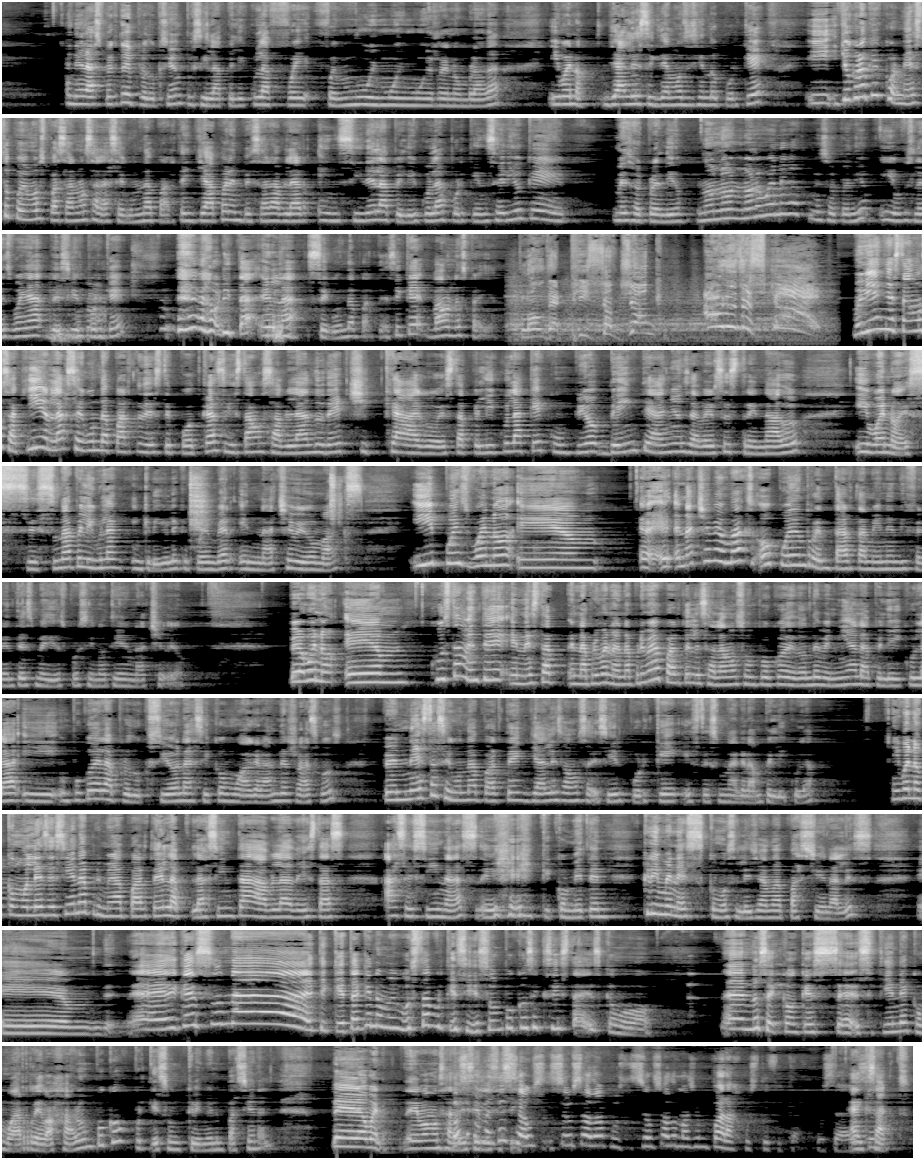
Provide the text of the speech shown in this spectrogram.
en el aspecto de producción, pues sí, la película fue, fue muy, muy, muy renombrada. Y bueno, ya les seguiremos diciendo por qué. Y yo creo que con esto podemos pasarnos a la segunda parte, ya para empezar a hablar en sí de la película, porque en serio que me sorprendió. No, no, no lo voy a negar, me sorprendió. Y pues les voy a decir por qué ahorita en la segunda parte. Así que vámonos para allá. Blow that piece of junk out of the sky! Muy bien, ya estamos aquí en la segunda parte de este podcast y estamos hablando de Chicago, esta película que cumplió 20 años de haberse estrenado. Y bueno, es, es una película increíble que pueden ver en HBO Max. Y pues bueno, eh, en HBO Max o pueden rentar también en diferentes medios por si no tienen HBO. Pero bueno, eh, justamente en esta, en la primera, en la primera parte les hablamos un poco de dónde venía la película y un poco de la producción, así como a grandes rasgos. Pero en esta segunda parte ya les vamos a decir por qué esta es una gran película. Y bueno, como les decía en la primera parte, la, la cinta habla de estas asesinas eh, que cometen crímenes, como se les llama, pasionales. Em, eh, que es una etiqueta que no me gusta porque si es un poco sexista es como, eh, no sé, con que se, se tiende como a rebajar un poco porque es un crimen pasional. Pero bueno, eh, vamos a decirlo así. Se ha, se, ha usado, se ha usado más bien para justificar. O sea, Exacto.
